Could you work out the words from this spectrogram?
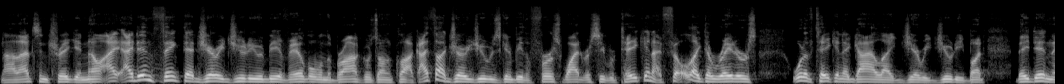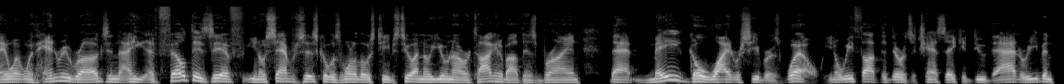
Now that's intriguing. No, I, I didn't think that Jerry Jeudy would be available when the Broncos on the clock. I thought Jerry Jeudy was going to be the first wide receiver taken. I felt like the Raiders would have taken a guy like Jerry Jeudy, but they didn't. They went with Henry Ruggs, and I, I, felt as if you know San Francisco was one of those teams too. I know you and I were talking about this, Brian, that may go wide receiver as well. You know, we thought that there was a chance they could do that, or even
